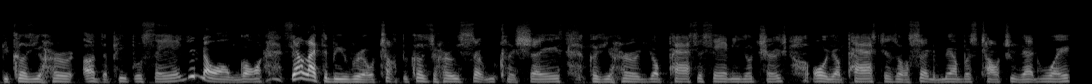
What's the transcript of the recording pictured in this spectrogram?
because you heard other people say it. You know I'm going. See, I like to be real tough because you heard certain cliches, because you heard your pastor saying in your church, or your pastors or certain members taught you that way,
